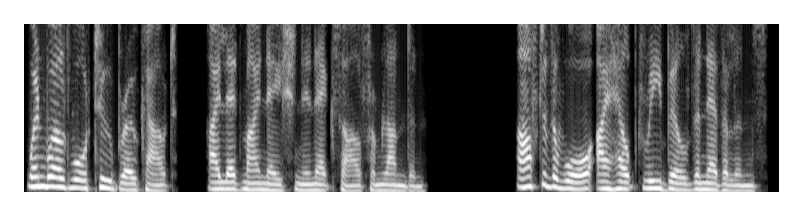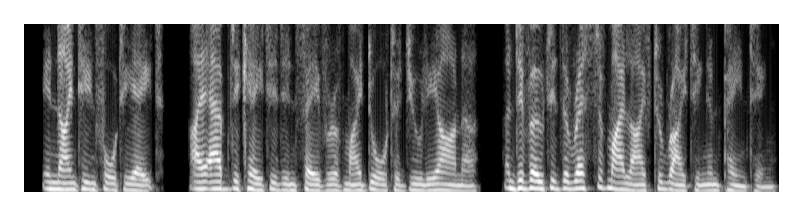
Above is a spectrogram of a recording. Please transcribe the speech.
When World War II broke out, I led my nation in exile from London. After the war, I helped rebuild the Netherlands. In 1948, I abdicated in favour of my daughter, Juliana, and devoted the rest of my life to writing and painting.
